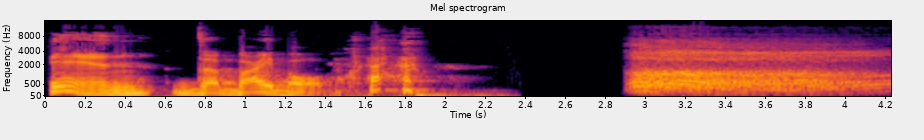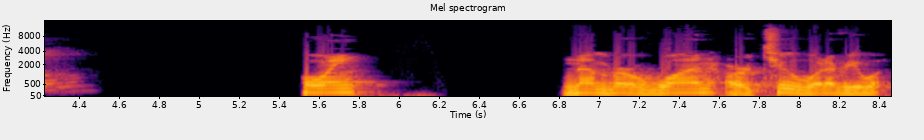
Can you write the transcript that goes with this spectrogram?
in the bible point number one or two whatever you want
